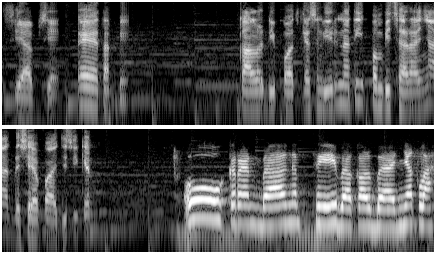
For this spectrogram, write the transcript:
Siap siap. Eh tapi kalau di podcast sendiri nanti pembicaranya ada siapa aja sih kan? Oh keren banget sih, bakal banyak lah.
